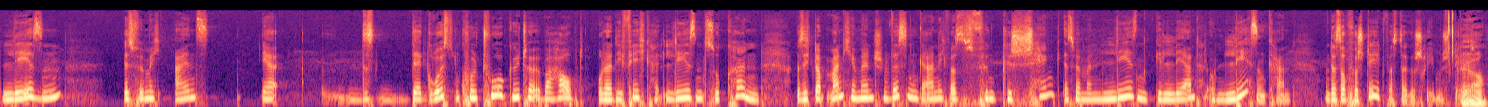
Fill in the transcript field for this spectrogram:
Lesen ist für mich eins ja, des, der größten Kulturgüter überhaupt oder die Fähigkeit, lesen zu können. Also ich glaube, manche Menschen wissen gar nicht, was es für ein Geschenk ist, wenn man lesen gelernt hat und lesen kann und das auch versteht, was da geschrieben steht. Ja,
